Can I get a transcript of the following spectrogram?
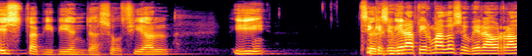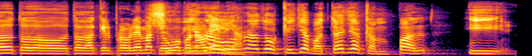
esta vivienda social y Sí, que si hubiera firmado, se hubiera ahorrado todo, todo aquel problema que se hubo con hubiera Aurelia. ahorrado aquella batalla campal y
